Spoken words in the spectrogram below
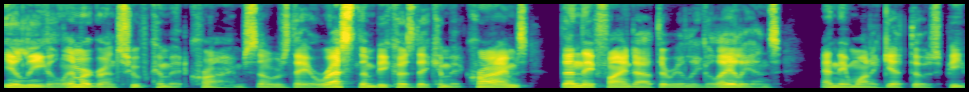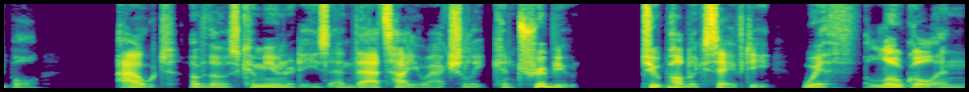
illegal immigrants who've commit crimes. In other words, they arrest them because they commit crimes, then they find out they're illegal aliens, and they want to get those people out of those communities. And that's how you actually contribute to public safety with local and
